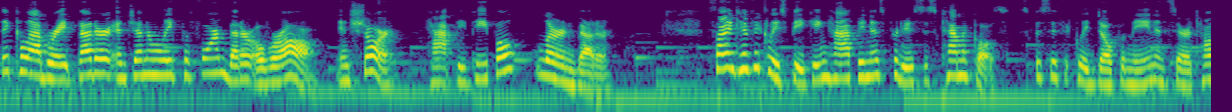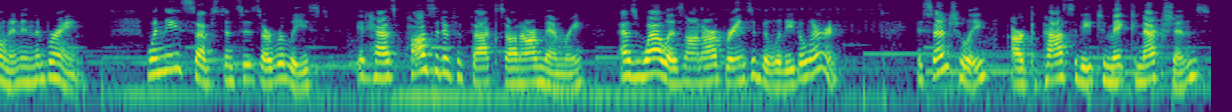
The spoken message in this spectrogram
they collaborate better and generally perform better overall. In short, happy people learn better. Scientifically speaking, happiness produces chemicals, specifically dopamine and serotonin, in the brain. When these substances are released, it has positive effects on our memory as well as on our brain's ability to learn. Essentially, our capacity to make connections,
